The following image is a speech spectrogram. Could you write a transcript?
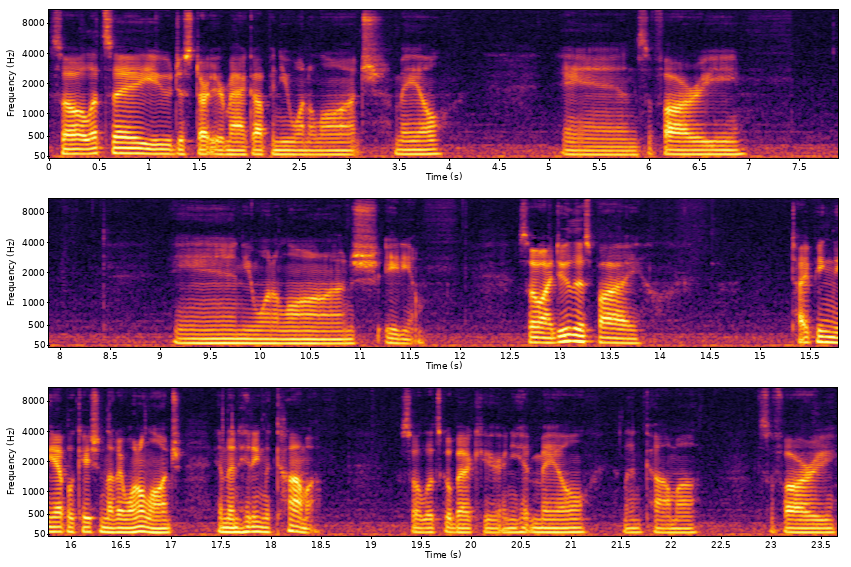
So let's say you just start your Mac up and you want to launch Mail and Safari and you want to launch Adium. So I do this by typing the application that I want to launch and then hitting the comma. So let's go back here and you hit mail, then comma, Safari,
